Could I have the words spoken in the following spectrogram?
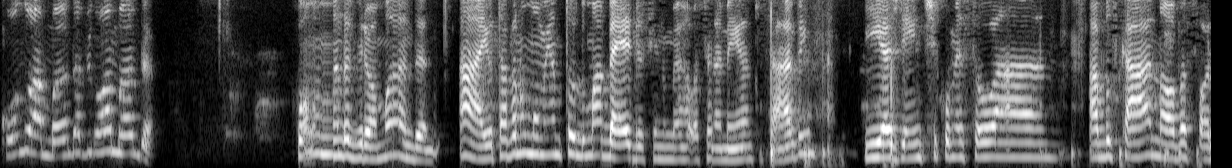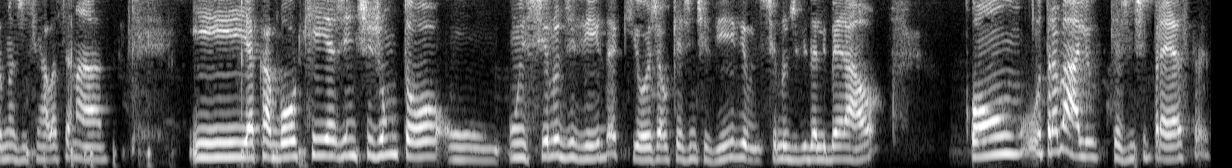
quando a Amanda virou Amanda. Como a Amanda virou Amanda? Ah, eu tava num momento de uma bad, assim, no meu relacionamento, sabe? E a gente começou a, a buscar novas formas de se relacionar. E acabou que a gente juntou um, um estilo de vida, que hoje é o que a gente vive, um estilo de vida liberal, com o trabalho que a gente presta,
